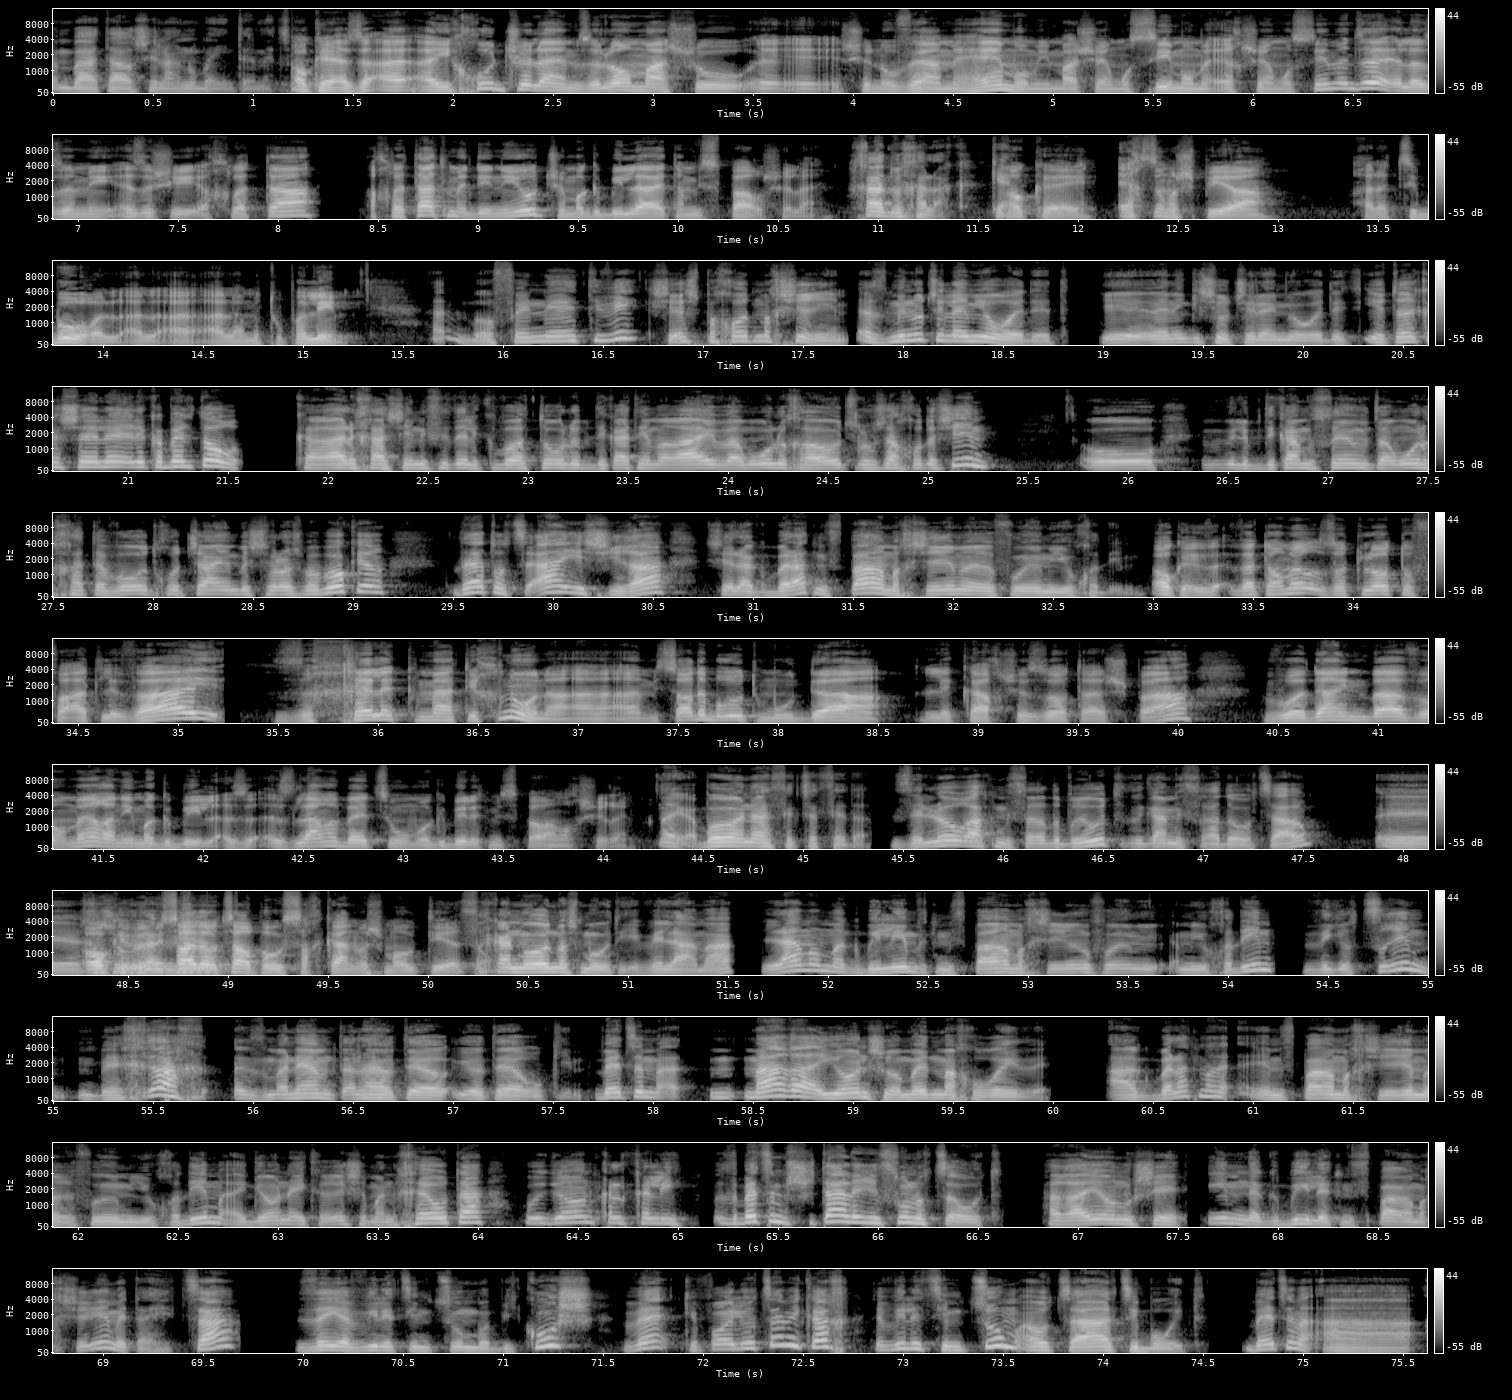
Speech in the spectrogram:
באתר שלנו באינטרנט. אוקיי okay, אז האיחוד שלהם זה לא משהו שנובע מהם או ממה שהם עושים או מאיך שהם עושים את זה אלא זה מאיזושהי החלטה החלטת מדיניות שמגבילה את המספר שלהם. חד וחלק, כן. אוקיי, איך זה משפיע על הציבור, על, על, על המטופלים? באופן uh, טבעי, כשיש פחות מכשירים, הזמינות שלהם יורדת, הנגישות שלהם יורדת, יותר קשה לקבל תור. קרה לך שניסית לקבוע תור לבדיקת MRI ואמרו לך עוד שלושה חודשים? או לבדיקה מסוימת אמרו לך תבוא עוד חודשיים בשלוש בבוקר, זה התוצאה הישירה של הגבלת מספר המכשירים הרפואיים המיוחדים. אוקיי, okay, ואתה אומר זאת לא תופעת לוואי, זה חלק מהתכנון, משרד הבריאות מודע לכך שזאת ההשפעה, והוא עדיין בא ואומר אני מגביל, אז, אז למה בעצם הוא מגביל את מספר המכשירים? רגע בואו נעשה קצת סדר, זה לא רק משרד הבריאות, זה גם משרד האוצר. אה, אוקיי, ומשרד האוצר פה הוא שחקן משמעותי. שחקן מאוד משמעותי, ולמה? למה מגבילים את מספר המכשירים הרפואיים המיוחדים ויוצרים בהכרח זמני המתנה יותר, יותר ארוכים? בעצם, מה הרעיון שעומד מאחורי זה? הגבלת מספר המכשירים הרפואיים המיוחדים, ההיגיון העיקרי שמנחה אותה הוא היגיון כלכלי. זה בעצם שיטה לריסון הוצאות. הרעיון הוא שאם נגביל את מספר המכשירים, את ההיצע, זה יביא לצמצום בביקוש, וכפועל יוצא מכך, יביא לצמצום ההוצאה הציבורית. בעצם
